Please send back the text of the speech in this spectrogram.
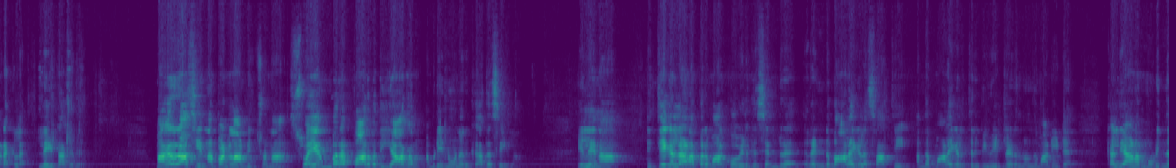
நடக்கலை. லேட் ஆகுது. மகர ராசி என்ன பண்ணலாம் அப்படின்னு சொன்னால் ஸ்வயம்பர பார்வதி யாகம் அப்படின்னு ஒன்று இருக்குது அதை செய்யலாம். இல்லைன்னா நித்திய கல்யாண பெருமாள் கோவிலுக்கு சென்று ரெண்டு மாலைகளை சாத்தி அந்த மாலைகளை திருப்பி வீட்டில் எடுத்துகிட்டு வந்து மாட்டிட்டு கல்யாணம் முடிந்த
